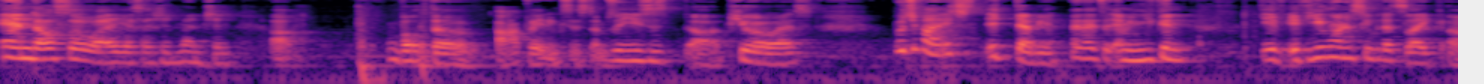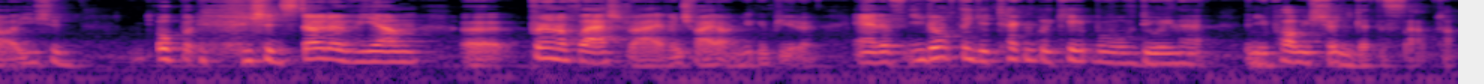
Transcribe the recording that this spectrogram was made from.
And also, I guess I should mention uh, both the operating systems. It uses uh, Pure OS, which is fine. It's it's Debian. That's, I mean, you can, if, if you want to see what that's like, uh, you should open. You should start a VM uh, put on a flash drive and try it out on your computer. And if you don't think you're technically capable of doing that, then you probably shouldn't get this laptop.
